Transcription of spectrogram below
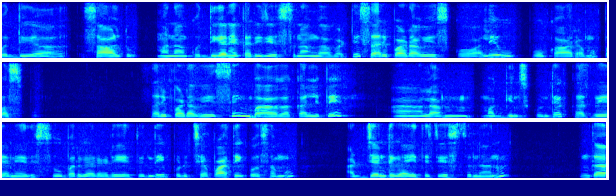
కొద్దిగా సాల్ట్ మనం కొద్దిగానే కర్రీ చేస్తున్నాం కాబట్టి సరిపడా వేసుకోవాలి ఉప్పు కారము పసుపు. సరిపడా వేసి బాగా కలిపి అలా మగ్గించుకుంటే కర్రీ అనేది సూపర్గా రెడీ అవుతుంది ఇప్పుడు చపాతీ కోసము అర్జెంటుగా అయితే చేస్తున్నాను. ఇంకా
